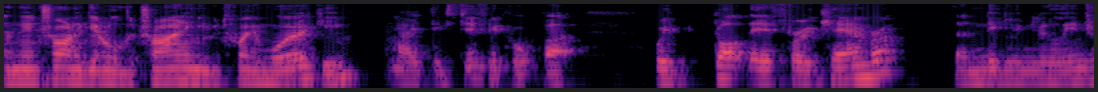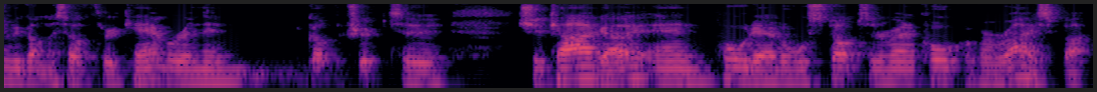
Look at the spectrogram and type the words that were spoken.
And then trying to get all the training in between working made things difficult. But we got there through Canberra, a niggling little injury, got myself through Canberra, and then got the trip to Chicago and pulled out all stops and ran a cork of a race. But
